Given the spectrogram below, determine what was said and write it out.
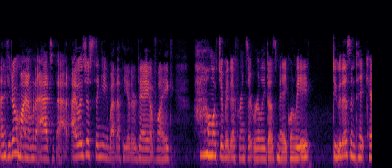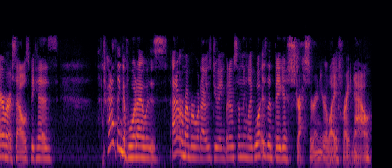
And if you don't mind, I'm going to add to that. I was just thinking about that the other day of like how much of a difference it really does make when we do this and take care of ourselves because I'm trying to think of what I was, I don't remember what I was doing, but it was something like, what is the biggest stressor in your life right now?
